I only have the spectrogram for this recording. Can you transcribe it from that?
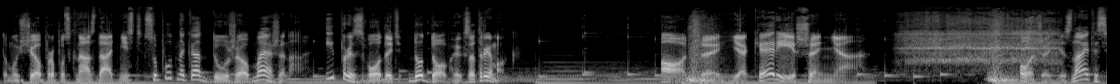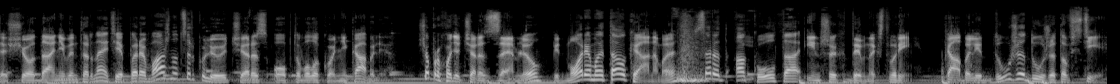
тому що пропускна здатність супутника дуже обмежена і призводить до довгих затримок. Отже, яке рішення? Отже, дізнайтеся, що дані в інтернеті переважно циркулюють через оптоволоконні кабелі, що проходять через землю, під морями та океанами, серед акул та інших дивних створінь. Кабелі дуже дуже товсті,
